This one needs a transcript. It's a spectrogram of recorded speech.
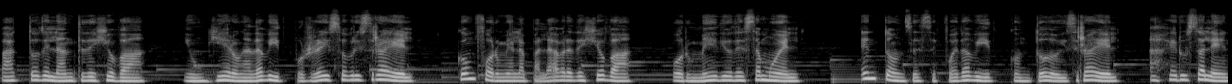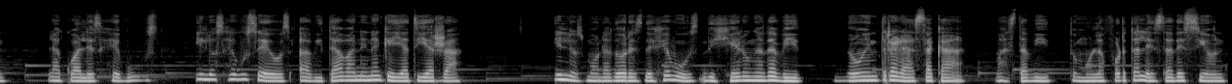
pacto delante de Jehová, y ungieron a David por rey sobre Israel, conforme a la palabra de Jehová, por medio de Samuel. Entonces se fue David con todo Israel a Jerusalén, la cual es Jebús, y los jebuseos habitaban en aquella tierra. Y los moradores de Jebús dijeron a David, No entrarás acá. Mas David tomó la fortaleza de Sión,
